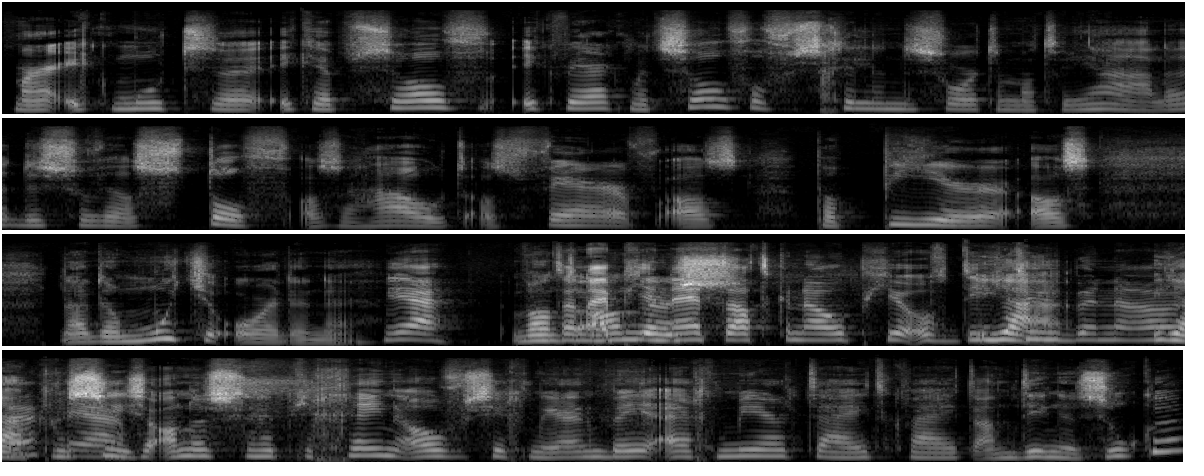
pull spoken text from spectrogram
Maar ik moet. eh, ik, heb zoveel, ik werk met zoveel verschillende soorten materialen. Dus zowel stof als hout, als verf, als papier, als. Nou, dan moet je ordenen. Ja, want Want dan heb je net dat knoopje of die ja, tube nodig. Ja, precies. Anders heb je geen overzicht meer en dan ben je eigenlijk meer tijd kwijt aan dingen zoeken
